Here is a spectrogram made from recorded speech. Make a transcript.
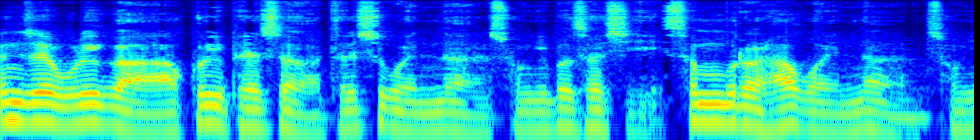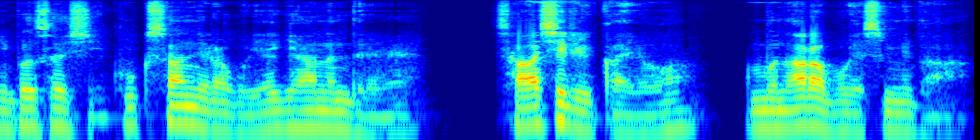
현재 우리가 구입해서 드시고 있는 송이버섯이 선물을 하고 있는 송이버섯이 국산이라고 얘기하는데 사실일까요? 한번 알아보겠습니다.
